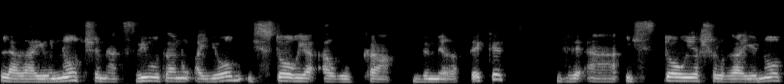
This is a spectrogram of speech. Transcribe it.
לרעיונות שמעצבים אותנו היום היסטוריה ארוכה ומרתקת וההיסטוריה של רעיונות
